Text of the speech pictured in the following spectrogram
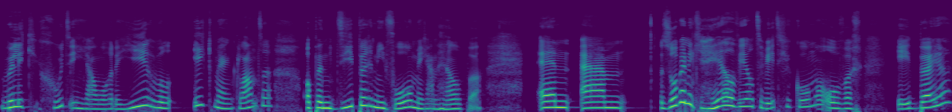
wil ik goed in gaan worden. Hier wil ik mijn klanten op een dieper niveau mee gaan helpen. En um, zo ben ik heel veel te weten gekomen over eetbuien.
